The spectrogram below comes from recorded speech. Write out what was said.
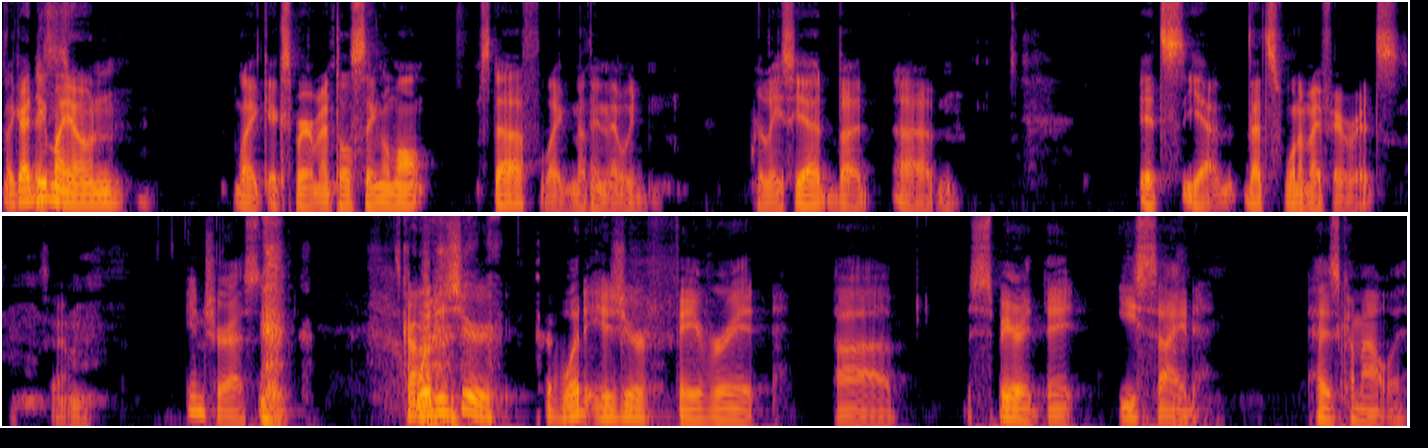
like I do my is- own like experimental single malt stuff, like nothing that we'd release yet, but um, it's yeah, that's one of my favorites. So Interesting. it's kind what is your what is your favorite uh, spirit that East Side has come out with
